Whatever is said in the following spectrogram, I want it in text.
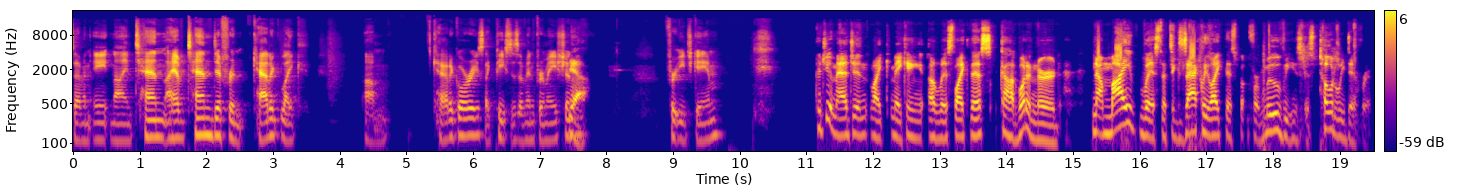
seven, eight, nine, ten. I have ten different categ like um categories, like pieces of information. Yeah. For each game. Could you imagine like making a list like this? God, what a nerd. Now my list that's exactly like this, but for movies is totally different.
